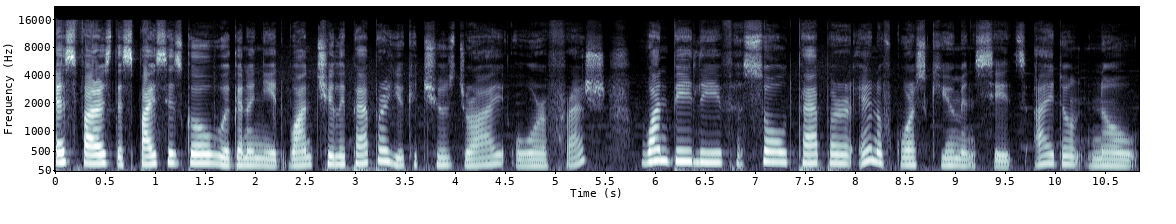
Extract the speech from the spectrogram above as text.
As far as the spices go, we're gonna need one chili pepper, you could choose dry or fresh, one bay leaf, salt, pepper, and of course cumin seeds. I don't know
